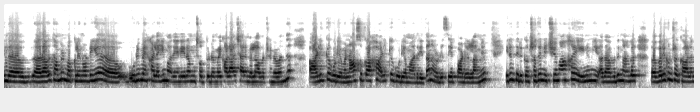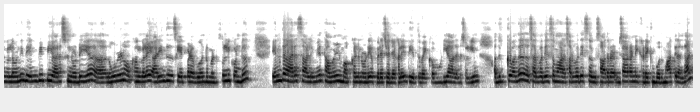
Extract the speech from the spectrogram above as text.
இந்த அதாவது தமிழ் மக்களினுடைய உரிமைகளையும் அதே நேரம் சொத்துடைமை கலாச்சாரம் எல்லாவற்றையுமே வந்து அழிக்கக்கூடிய நாசுக்காக அழிக்கக்கூடிய மாதிரி தான் அவருடைய செயற்பாடு எல்லாமே இருந்திருக்கின்றது. நிச்சயமாக இனிமே அதாவது நாங்கள் வருகின்ற வருகின்ற காலங்களில் வந்து இந்த என்பிபி அரசினுடைய அந்த உள்நோக்கங்களை அறிந்து செயற்பட வேண்டும் என்று சொல்லிக்கொண்டு எந்த அரசாலுமே தமிழ் மக்களினுடைய பிரச்சனைகளை தீர்த்து வைக்க முடியாது என்று சொல்லியும் அதற்கு வந்து சர்வதேசமா சர்வதேச விசாரணை விசாரணை கிடைக்கும் போது மாத்திரம்தான்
